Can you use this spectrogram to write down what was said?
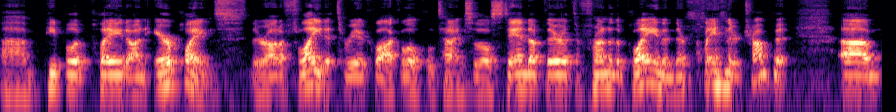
Um, people have played on airplanes. They're on a flight at three o'clock local time. So they'll stand up there at the front of the plane and they're playing their trumpet. Um,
